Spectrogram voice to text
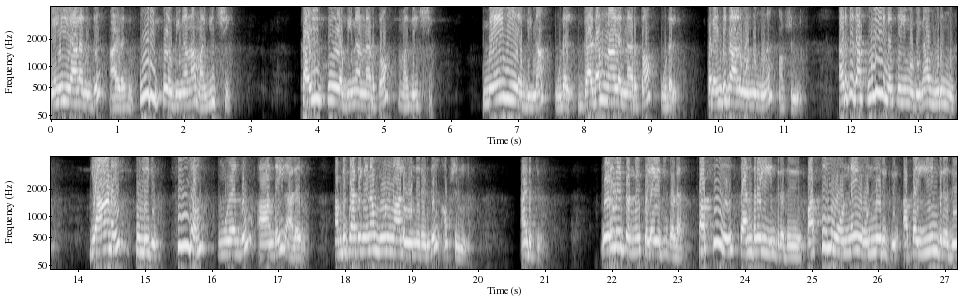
எழில்னால வந்து அழகு. பூரிப்பு அப்படின்னா மகிழ்ச்சி. கழிப்பு அப்படின்னா என்ன அர்த்தம்? மகிழ்ச்சி. மேனி அப்படின்னா உடல். கடம்னால என்ன அர்த்தம்? உடல். இப்ப ரெண்டு நாள் ஒண்ணு மூணு ஆப்ஷன் அடுத்ததா புலி என்ன செய்யும் அப்படின்னா உருமும் யானை குளிரும் சிங்கம் முழங்கும் ஆந்தை அலரும். அப்படி பாத்தீங்கன்னா மூணு நாலு ஒண்ணு ரெண்டு ஆப்ஷன் அடுத்து. ஒருமைப்பன்மை பிழையற்ற தொடர். பசு கன்றை ஈன்றது. பசுன்னு ஒன்னே ஒன்னு இருக்கு. அப்ப ஈன்றது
